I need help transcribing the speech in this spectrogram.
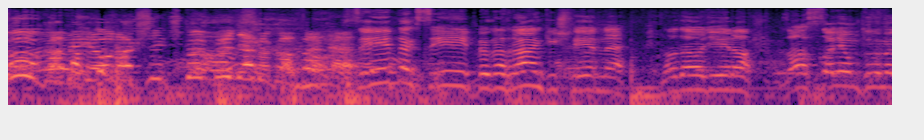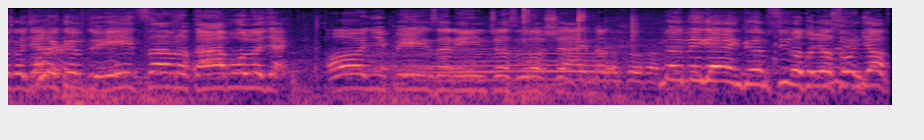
Szókabírónak sincs több ügye meg a fene! Szépnek szép, az ránk is férne. Na de hogy én az asszonyomtól meg a gyerekömtől hét számra távol legyek, annyi pénze nincs az uraságnak. Meg még engem szület, hogy azt mondja,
